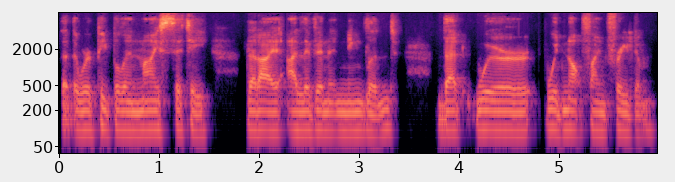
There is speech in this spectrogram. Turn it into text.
that there were people in my city that I, I live in in England that were would not find freedom.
